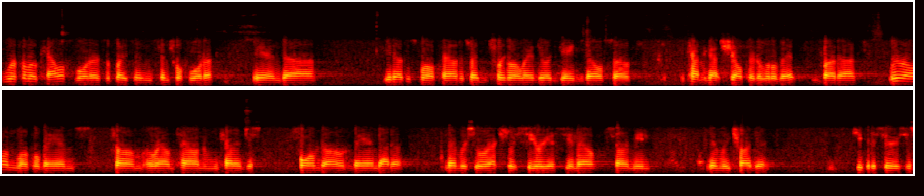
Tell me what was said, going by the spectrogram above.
we're from Ocala, Florida. It's a place in Central Florida, and uh, you know it's a small town. It's right between Orlando and Gainesville, so it kind of got sheltered a little bit. But uh, we were on local bands from around town, and we kind of just formed our own band out of members who were actually serious, you know. So I mean, then we tried to keep it as serious as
